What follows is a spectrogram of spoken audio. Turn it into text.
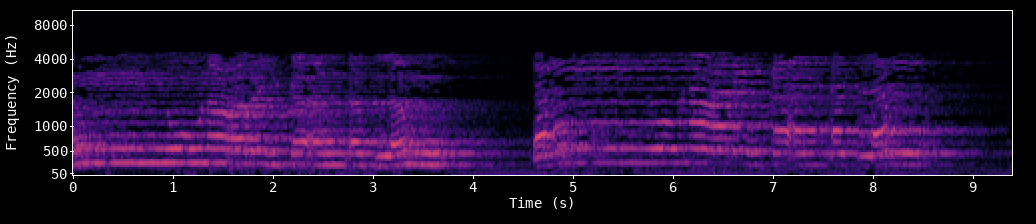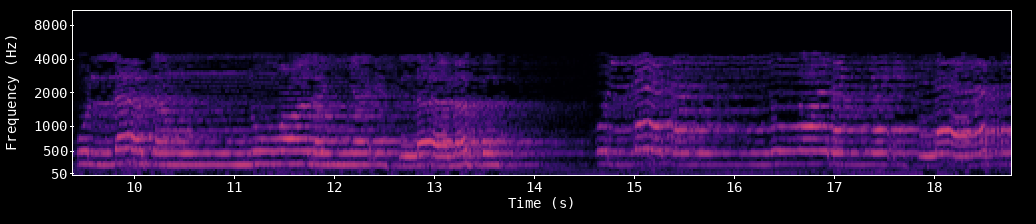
يمنون عليك أن أسلموا؟ يمنون عليك أن أسلموا. قل لا تمنوا علي إسلامكم. قل لا تمنوا علي إسلامكم.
